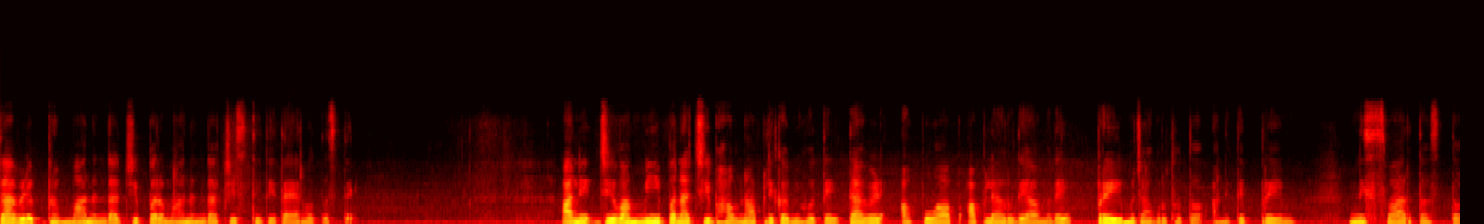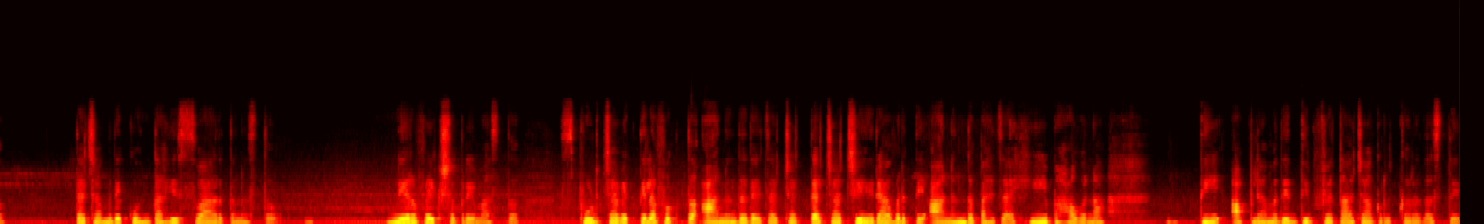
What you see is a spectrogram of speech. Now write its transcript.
त्यावेळी ब्रह्मानंदाची परमानंदाची स्थिती तयार होत असते. आणि जेव्हा मीपणाची भावना आपली कमी होते त्यावेळी आपोआप आपल्या हृदयामध्ये प्रेम जागृत होतं आणि ते प्रेम निस्वार्थ असतं. त्याच्यामध्ये कोणताही स्वार्थ नसतं. निरपेक्ष प्रेम असतं. पुढच्या व्यक्तीला फक्त आनंद द्यायचा त्याच्या चेहऱ्यावरती आनंद पाहायचा ही भावना ती आपल्यामध्ये दिव्यता जागृत करत असते.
